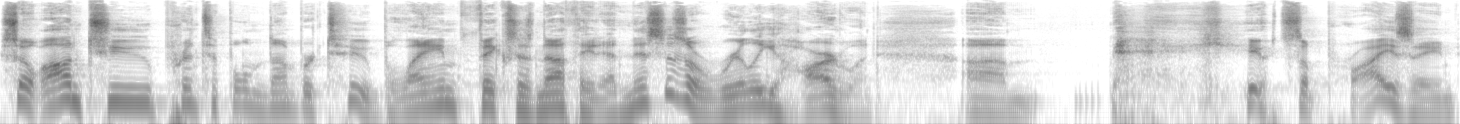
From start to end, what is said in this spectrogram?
So, on to principle number two blame fixes nothing. And this is a really hard one. Um, it's surprising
